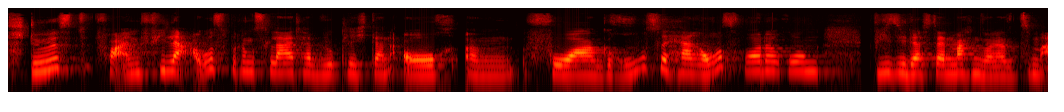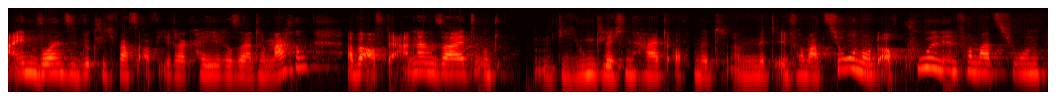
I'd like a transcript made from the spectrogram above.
stößt vor allem viele Ausbildungsleiter wirklich dann auch ähm, vor große Herausforderungen, wie sie das denn machen sollen. Also zum einen wollen sie wirklich was auf ihrer Karriereseite machen, aber auf der anderen Seite und die Jugendlichen halt auch mit, ähm, mit Informationen und auch coolen Informationen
